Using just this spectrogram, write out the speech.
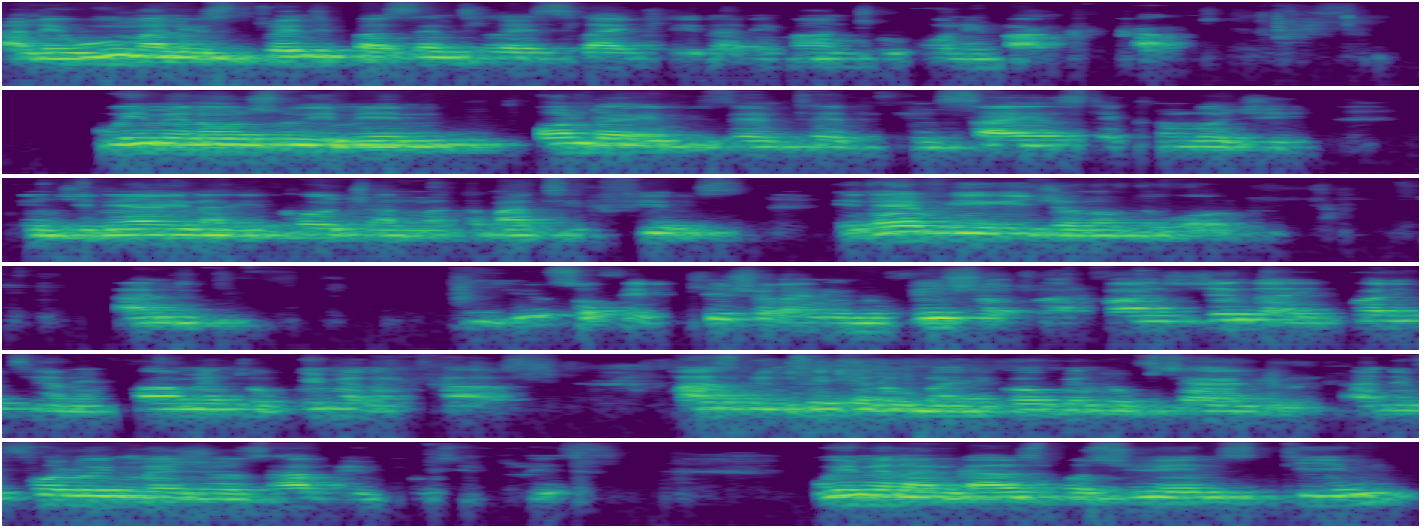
and a woman is 20% less likely than a man to own a bank account. Women also remain underrepresented in science, technology, engineering, agriculture, and mathematics fields in every region of the world. And the use of education and innovation to advance gender equality and empowerment of women and girls has been taken up by the government of Sierra Leone, and the following measures have been put in place. Women and girls pursuing STEAM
